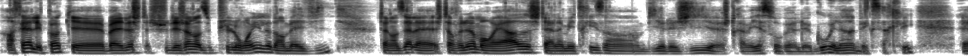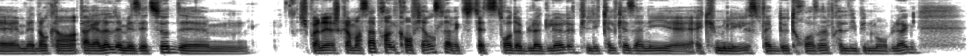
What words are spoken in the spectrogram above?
En fait, à l'époque, ben là, je suis déjà rendu plus loin là, dans ma vie. J'étais revenu à Montréal, j'étais à la maîtrise en biologie, euh, je travaillais sur euh, le goéland à Bec-Cerclé. Euh, mais donc, en parallèle de mes études, je, prenais, je commençais à prendre confiance avec toute cette histoire de blog-là, puis les quelques années accumulées, c'est peut-être deux, trois ans après le début de mon blog.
